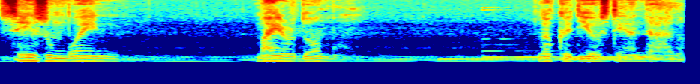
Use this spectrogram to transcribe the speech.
Seas un buen mayordomo. Lo que Dios te ha dado.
